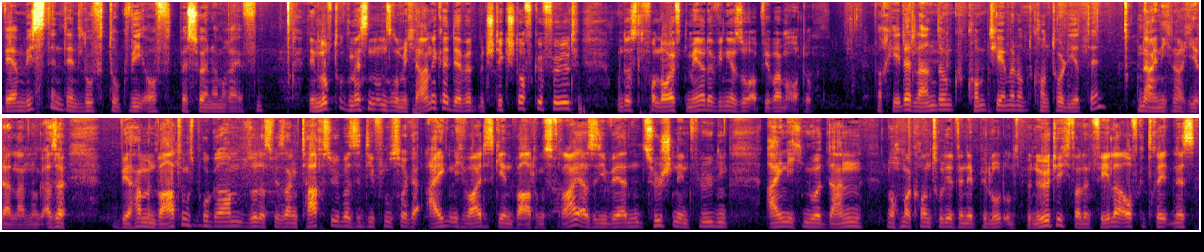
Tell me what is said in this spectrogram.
Wer misst denn den Luftdruck wie oft bei so einem Reifen? Den Luftdruck messen unsere Mechaniker, der wird mit Stickstoff gefüllt und das verläuft mehr oder weniger so ab wie beim Auto. Nach jeder Landung kommt jemand und kontrolliert den? Nein, nicht nach jeder Landung. Also wir haben ein Wartungsprogramm, so dass wir sagen, tagsüber sind die Flugzeuge eigentlich weitestgehend wartungsfrei. Also die werden zwischen den Flügen eigentlich nur dann nochmal kontrolliert, wenn der Pilot uns benötigt, weil ein Fehler aufgetreten ist.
